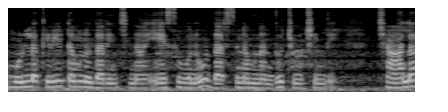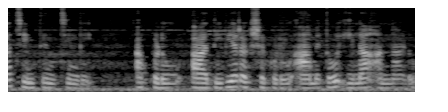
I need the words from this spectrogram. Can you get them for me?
ముళ్ళ కిరీటంను ధరించిన యేసువును దర్శనం నందు చూచింది. చాలా చింతించింది. అప్పుడు ఆ దివ్య రక్షకుడు ఆమెతో ఇలా అన్నాడు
